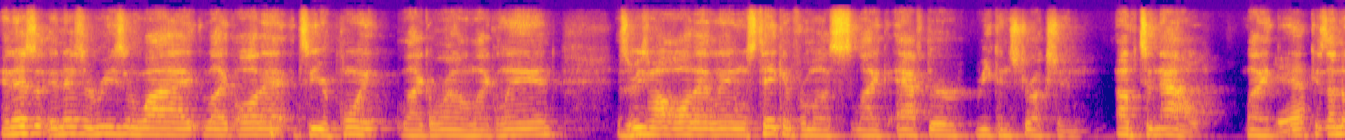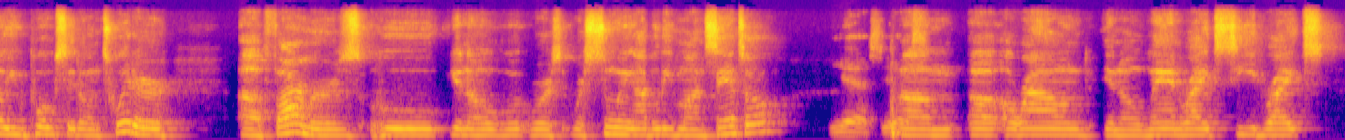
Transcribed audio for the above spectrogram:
and there's a, and there's a reason why, like all that, to your point, like around like land, there's a reason why all that land was taken from us, like after Reconstruction up to now, like because yeah. I know you posted on Twitter uh, farmers who you know were, were suing, I believe, Monsanto. Yes, yes. Um, uh, around you know land rights, seed rights,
